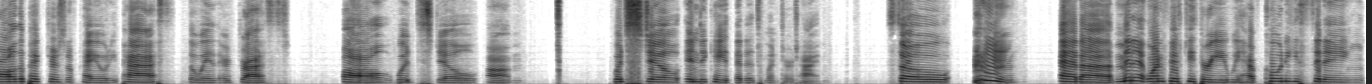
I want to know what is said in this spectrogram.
All the pictures of Coyote Pass, the way they're dressed, all would still um, would still indicate that it's wintertime. So at uh, minute 153, we have Kody sitting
